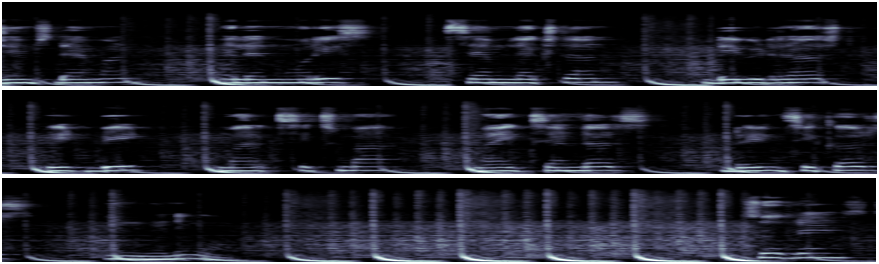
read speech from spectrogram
James Dymond, Ellen Morris, Sam Laxton, David Rust, Beat Beat, Mark Sixma, Mike Sanders, Dream Seekers, and many more. So, friends,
